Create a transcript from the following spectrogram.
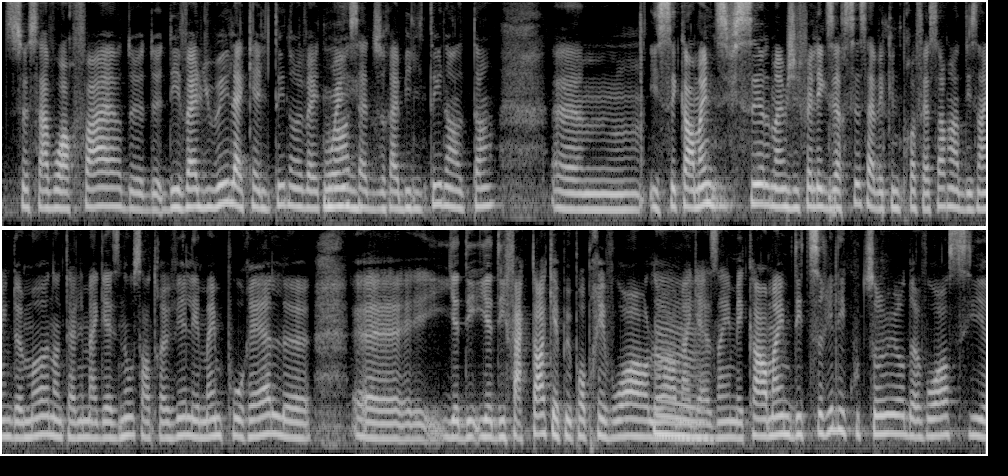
ce savoir-faire d'évaluer de, la qualité d'un vêtement, oui. sa durabilité dans le temps. Euh, et c'est quand même difficile. Même j'ai fait l'exercice avec une professeure en design de mode. On est allé magasiner au centre-ville et même pour elle, euh, euh, il y, y, a des facteurs qu'elle ne peut pas prévoir là, mm. en magasin. Mais quand même, d'étirer les coutures, de voir si...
